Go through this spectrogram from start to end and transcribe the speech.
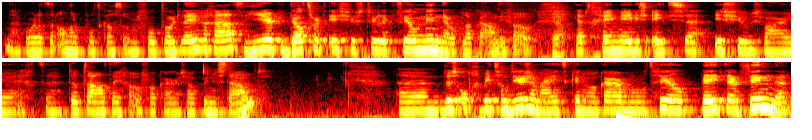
nou, ik hoor dat een andere podcast over voltooid leven gaat. Hier heb je dat soort issues natuurlijk veel minder op lokaal niveau. Ja. Je hebt geen medisch-ethische issues waar je echt eh, totaal tegenover elkaar zou kunnen staan. Ehm, dus op gebied van duurzaamheid kunnen we elkaar bijvoorbeeld veel beter vinden.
